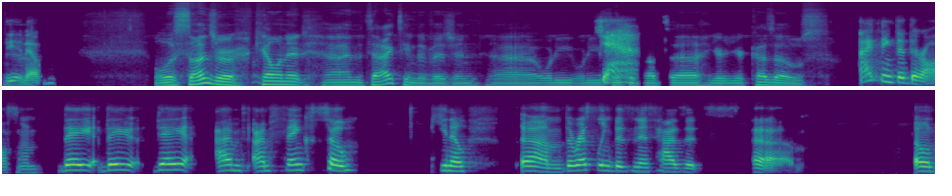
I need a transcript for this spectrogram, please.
you yeah. know Well, the sons are killing it uh, in the tag team division. Uh, what do you what do you Yeah. think about uh, your your cousins? I think that they're awesome. They they they I'm I'm thank so you know um the wrestling business has its um own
